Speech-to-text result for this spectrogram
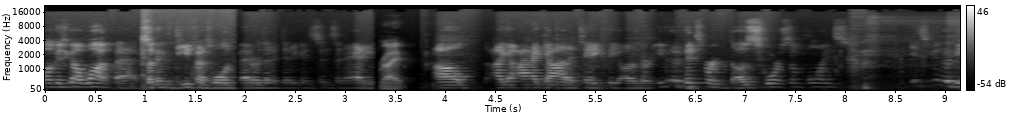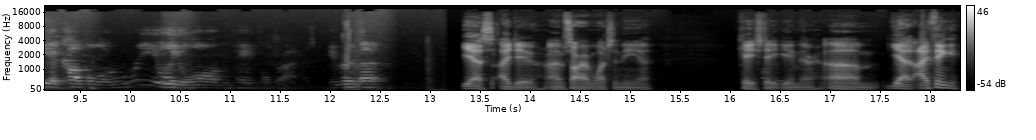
Well, because you got Watt back, so I think the defense will look better than it did against Cincinnati. Right. I'll I, I gotta take the under. Even if Pittsburgh does score some points, it's gonna be a couple of really long, painful drives. You agree with that? Yes, I do. I'm sorry, I'm watching the uh, K State game there. Um, yeah, I think.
